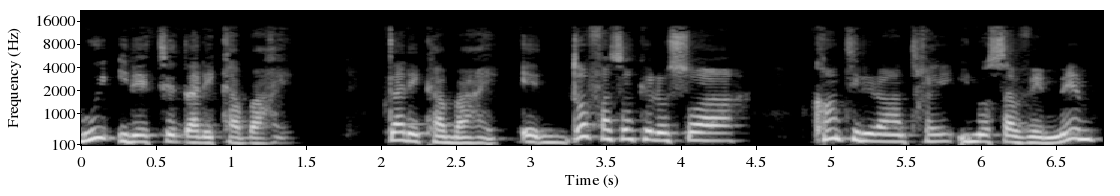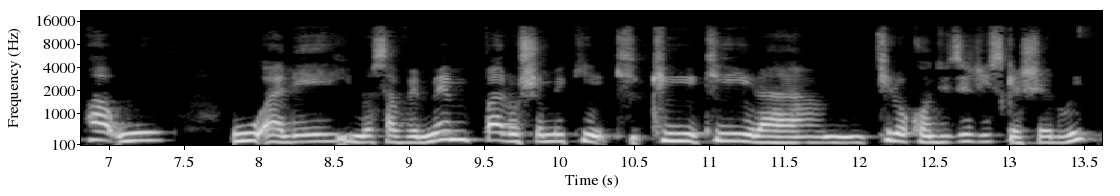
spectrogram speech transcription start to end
lui, il était dans les cabarets, dans les cabarets. Et de façon que le soir, quand il rentrait, il ne savait même pas où où aller, il ne savait même pas le chemin qui qui qui qui, la, qui le conduisait jusqu'à chez lui.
